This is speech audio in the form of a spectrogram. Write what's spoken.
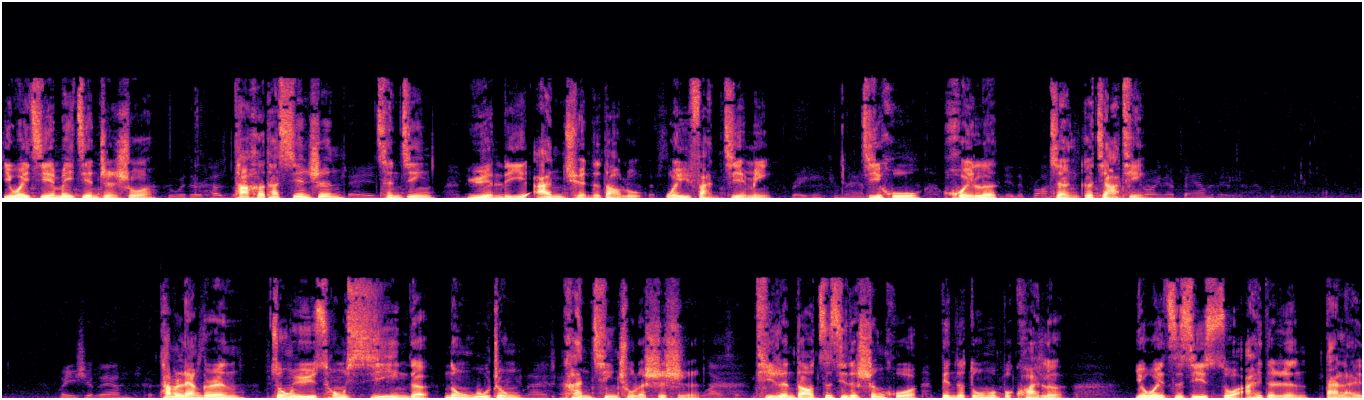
一位姐妹见证说，她和她先生曾经远离安全的道路，违反诫命，几乎毁了整个家庭。他们两个人终于从吸引的浓雾中看清楚了事实，体认到自己的生活变得多么不快乐，又为自己所爱的人带来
